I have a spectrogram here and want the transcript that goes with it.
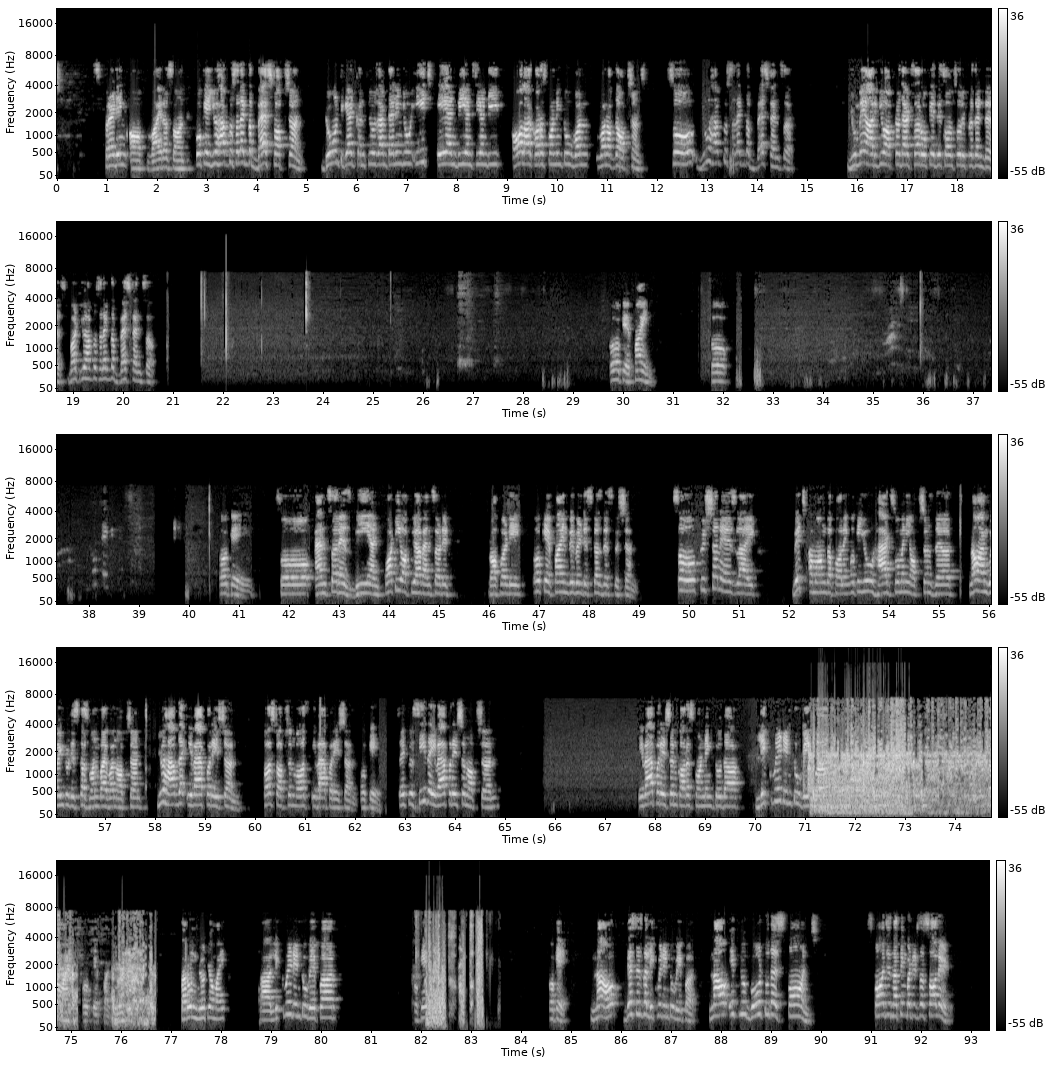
spreading of virus on. Okay, you have to select the best option. Don't get confused. I'm telling you each A and B and C and D all are corresponding to one, one of the options. So you have to select the best answer. You may argue after that, sir, okay, this also represent this, but you have to select the best answer. Okay, fine. So Okay, so answer is B and 40 of you have answered it properly. Okay, fine, we will discuss this question. So question is like, which among the following, okay, you had so many options there. Now I'm going to discuss one by one option. You have the evaporation. First option was evaporation. Okay, so if you see the evaporation option, evaporation corresponding to the liquid into vapor. Okay, fine. Tarun, mute your mic. Uh, liquid into vapor. Okay. Okay. Now, this is the liquid into vapor. Now, if you go to the sponge, sponge is nothing but it's a solid.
